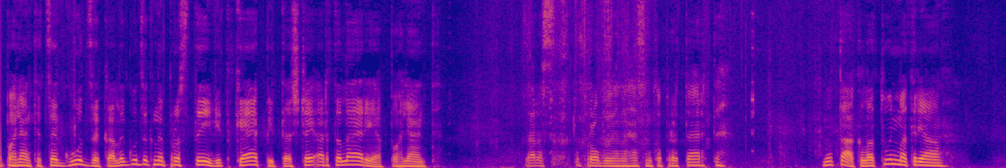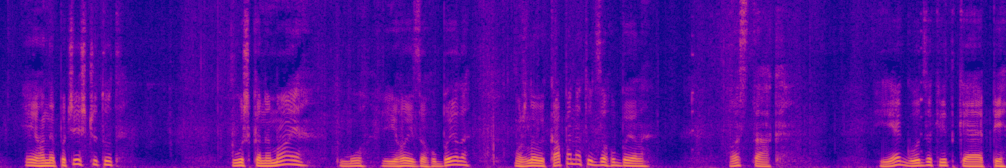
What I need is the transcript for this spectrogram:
І погляньте, це гудзик, але гудзик не простий, від кепі та ще й артилерія. Погляньте. Зараз спробую легесенько протерти. Ну так, латунь матеріал. Я його не почищу тут. Вушка немає, тому його і загубили. Можливо, і капана тут загубили. Ось так. Є гудзик від кепі,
